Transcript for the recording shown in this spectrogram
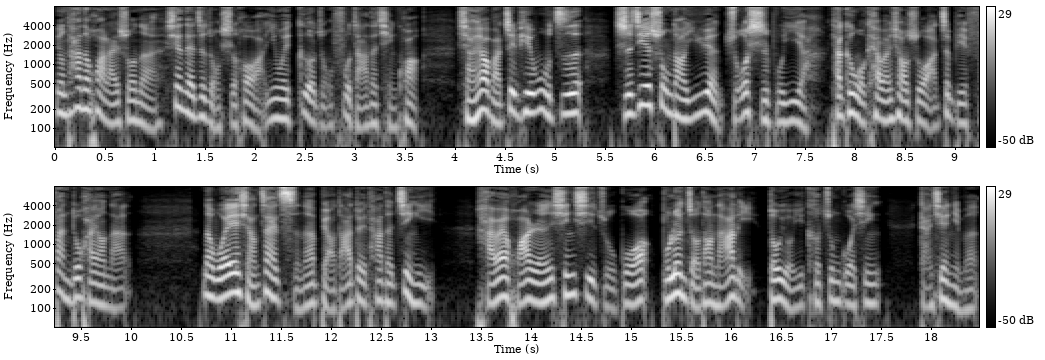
用他的话来说呢，现在这种时候啊，因为各种复杂的情况，想要把这批物资直接送到医院，着实不易啊。他跟我开玩笑说啊，这比贩毒还要难。那我也想在此呢，表达对他的敬意。海外华人心系祖国，不论走到哪里都有一颗中国心。感谢你们，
